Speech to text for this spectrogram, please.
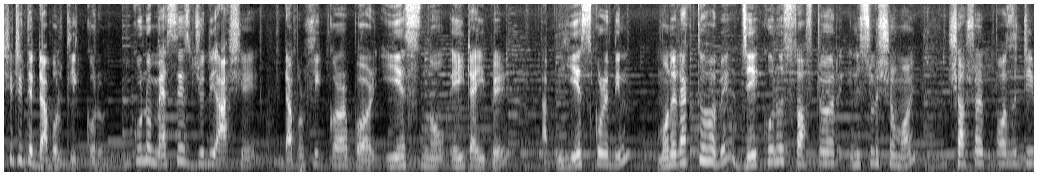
সেটিতে ডাবল ক্লিক করুন। কোনো মেসেজ যদি আসে, ডাবল ক্লিক করার পর ইয়েস, নো এই টাইপের, আপনি ইয়েস করে দিন। মনে রাখতে হবে যে কোনো সফটওয়্যার ইনস্টলের সময় সবসময় পজিটিভ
